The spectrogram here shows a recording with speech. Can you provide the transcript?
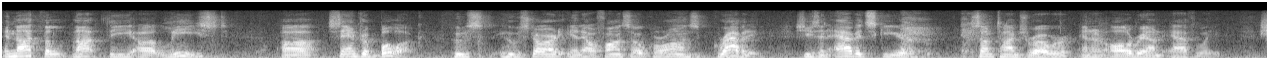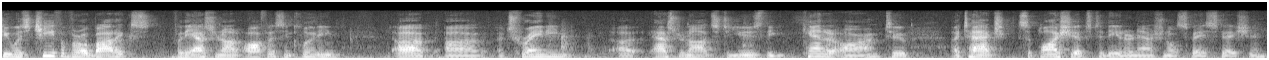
and not the, not the uh, least, uh, Sandra Bullock, who's, who starred in Alfonso Cuarón's Gravity. She's an avid skier, sometimes rower, and an all-around athlete. She was chief of robotics for the astronaut office, including uh, uh, training uh, astronauts to use the Canadarm to attach supply ships to the International Space Station.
